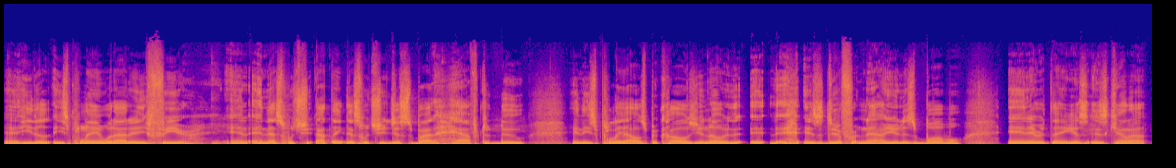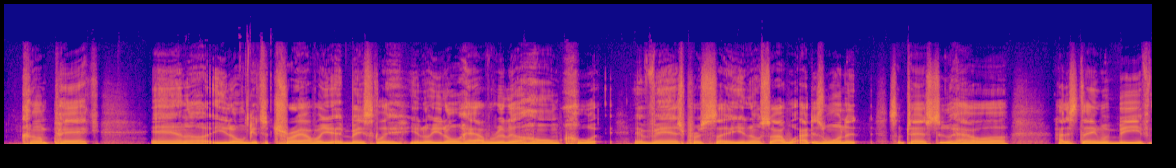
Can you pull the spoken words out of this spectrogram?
and he does he's playing without any fear. And and that's what you I think that's what you just about have to do in these playoffs because you know it, it, it's different now. You're in this bubble and everything is is kind of compact and uh, you don't get to travel. You, basically you know you don't have really a home court advantage per se you know. So I, I just wanted sometimes too how uh, how this thing would be if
